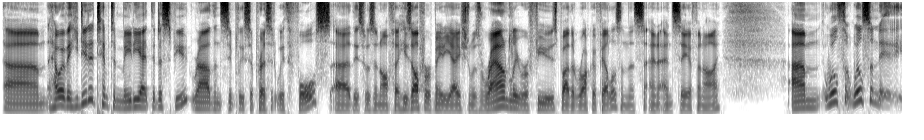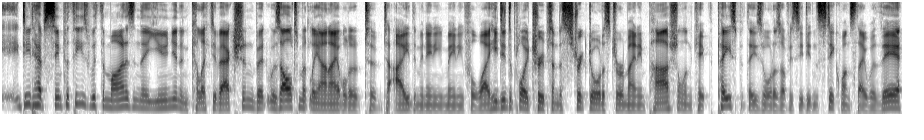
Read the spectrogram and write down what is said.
Um, however, he did attempt to mediate the dispute rather than simply suppress it with force. Uh, this was an offer. His offer of mediation was roundly refused by the Rockefellers and, the, and, and CF&I. Um, Wilson, Wilson eh, did have sympathies with the miners and their union and collective action, but was ultimately unable to, to, to, aid them in any meaningful way. He did deploy troops under strict orders to remain impartial and keep the peace, but these orders obviously didn't stick once they were there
